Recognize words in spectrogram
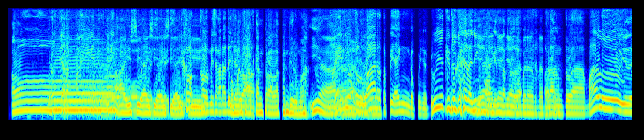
Oh. Orang jarang main, jadi- I see, I see, I see, I jadi kalau kalau misalkan ada jadwal Memanfaatkan peralatan di rumah. Iya. main iya, yuk iya, keluar tapi aing nggak punya duit gitu kan anjing Iya, mau iya, minta iya, ke iya, benar, benar, orang benar. tua malu gitu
